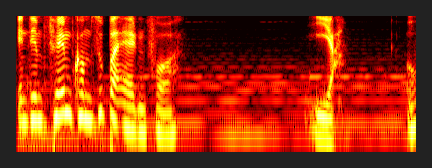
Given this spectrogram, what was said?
In dem Film kommen Superhelden vor. Ja. Oh.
